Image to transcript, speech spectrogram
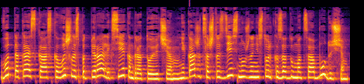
Вот такая сказка вышла из-под пера Алексея Кондратовича. Мне кажется, что здесь нужно не столько задуматься о будущем,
